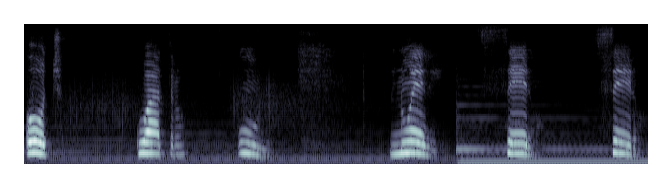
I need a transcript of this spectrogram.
8, 4, 1. 9, 0, 0.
